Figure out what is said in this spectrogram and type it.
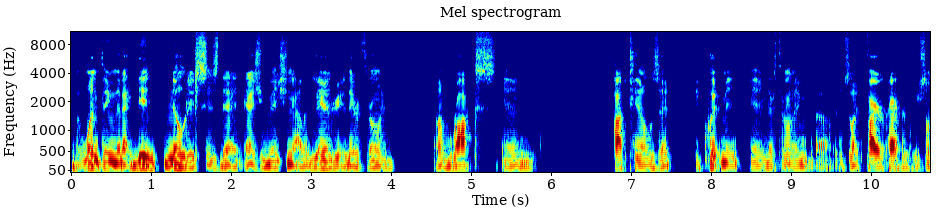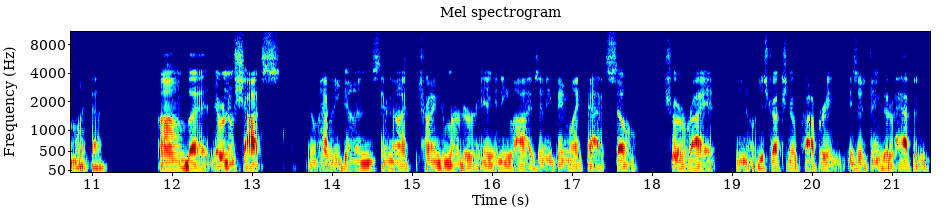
The one thing that I did notice is that, as you mentioned, Alexandria, they're throwing um, rocks and cocktails at equipment, and they're throwing uh, it's like firecrackers or something like that. Um, but there were no shots. They don't have any guns. They're not trying to murder, end any lives, anything like that. So, sure, riot, you know, destruction of property. These are things that have happened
